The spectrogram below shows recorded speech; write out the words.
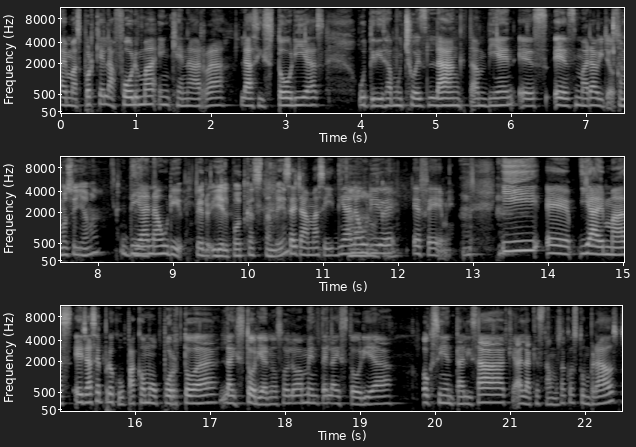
además porque la forma en que narra las historias, utiliza mucho slang también, es, es maravilloso. ¿Cómo se llama? Diana Uribe. Pero, ¿Y el podcast también? Se llama así, Diana ah, Uribe FM. Y, eh, y además ella se preocupa como por toda la historia, no solamente la historia occidentalizada a la que estamos acostumbrados.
